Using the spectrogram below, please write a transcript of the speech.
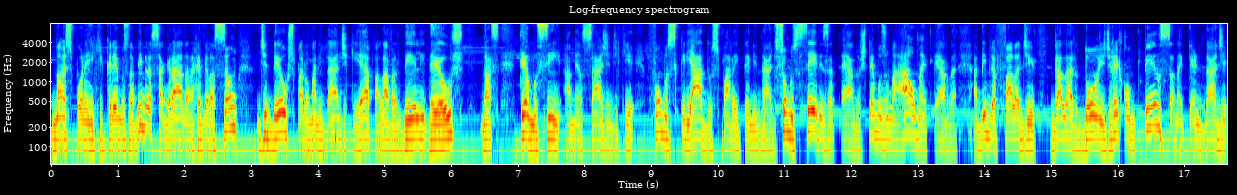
nós, porém, que cremos na Bíblia Sagrada, na revelação de Deus para a humanidade, que é a palavra dele, Deus, nós temos sim a mensagem de que fomos criados para a eternidade, somos seres eternos, temos uma alma eterna. A Bíblia fala de galardões, de recompensa na eternidade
